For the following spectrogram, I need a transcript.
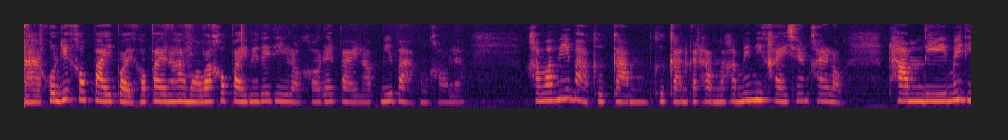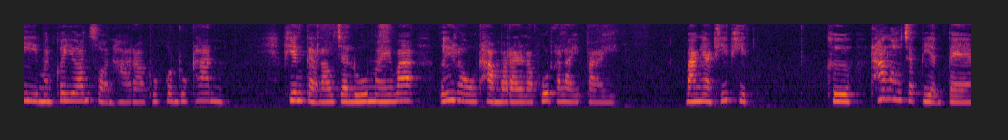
นะคะคนที่เข้าไปปล่อยเขาไปนะคะหมอว่าเขาไปไม่ได้ดีหรอกเขาได้ไปรับมิบากของเขาแล้วคำว่ามิบากคือกรรมคือการกระทำนะคะ ไม่มีใครแช่งใครหรอกทำดีไม่ดีมันก็ย้อนสอนหาเราทุกคนทุกท่าน เพียงแต่เราจะรู้ไหมว่า เอ้ยเราทำอะไรเราพูดอะไรไป บางอย่างที่ผิด คือถ้าเราจะเปลี่ยนแปลง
